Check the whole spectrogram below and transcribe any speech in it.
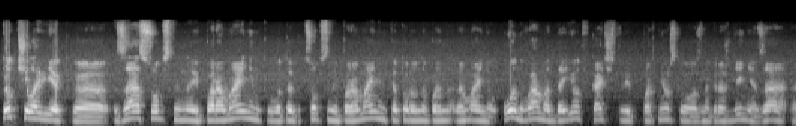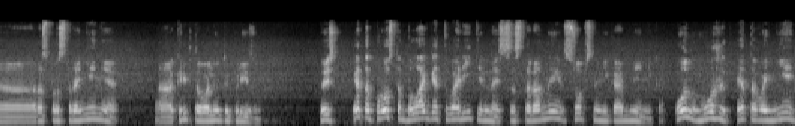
Тот человек э, за собственный парамайнинг, вот этот собственный парамайнинг, который он напарамайнил, он вам отдает в качестве партнерского вознаграждения за э, распространение э, криптовалюты призм. То есть это просто благотворительность со стороны собственника-обменника. Он может этого не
